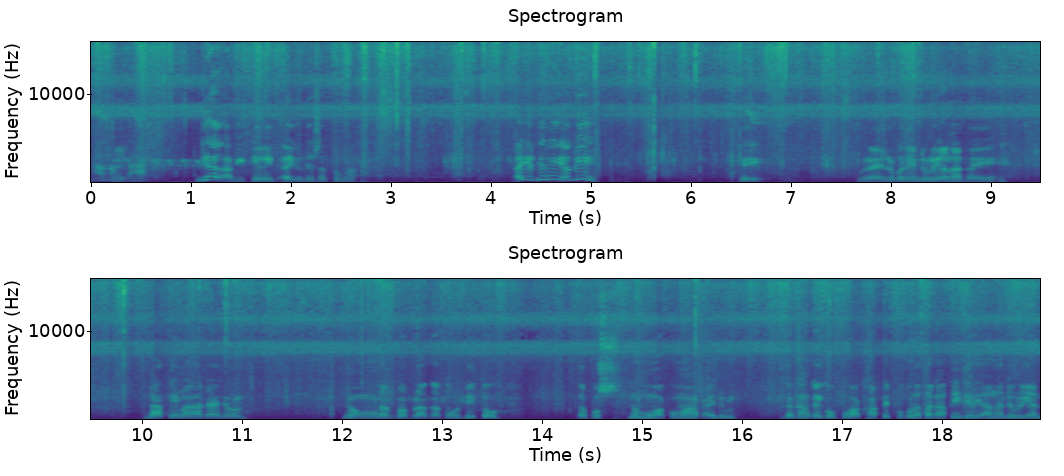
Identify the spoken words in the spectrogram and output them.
Mama Ay. ka. Dia agi kilid, ayo dia sa tunga. Ayo diri agi. Kay wala yung durian na kay dati mga kaidol yung nagbablog ako dito tapos namuha ko mga kaidol daghang kay kupuak hapit po ko nataga kay diri ang durian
